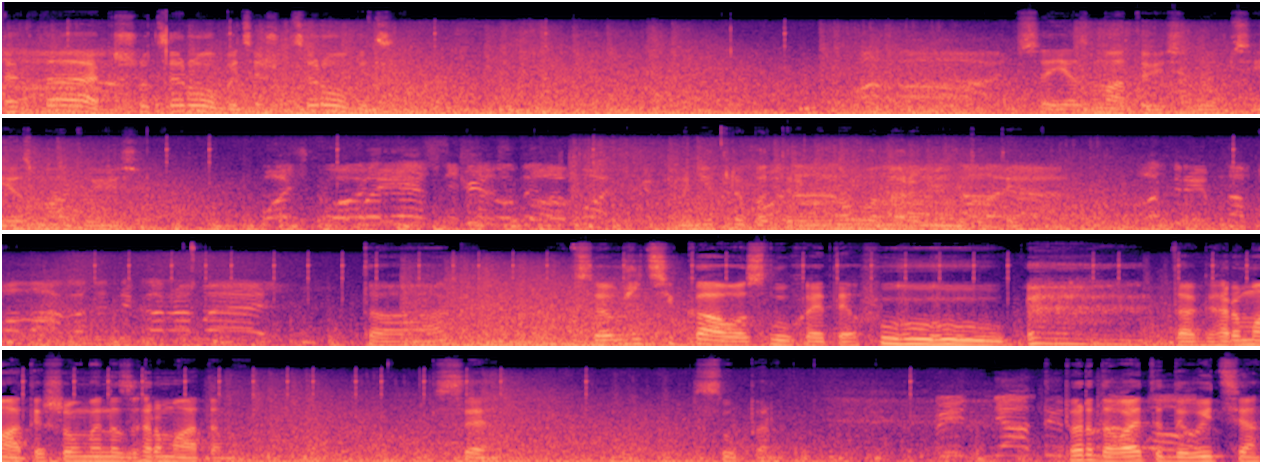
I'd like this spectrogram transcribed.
так, так. Що це робиться? Що це робиться? Все, я зматуюсь, хлопці, я зматуюсь. Мені треба терміново. Потрібно полагодити корабель! Так. Це вже цікаво, слухайте. Фу. Так, гармати. Що в мене з гарматами? Все. Супер. Тепер давайте дивитися,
